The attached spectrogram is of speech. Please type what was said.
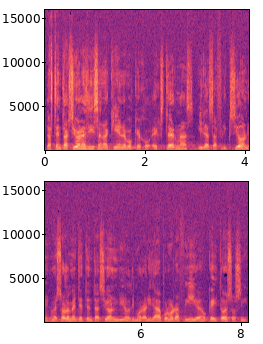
las tentaciones, dicen aquí en el bosquejo, externas y las aflicciones, no es solamente tentación de inmoralidad, pornografía, ok, todo eso sí,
